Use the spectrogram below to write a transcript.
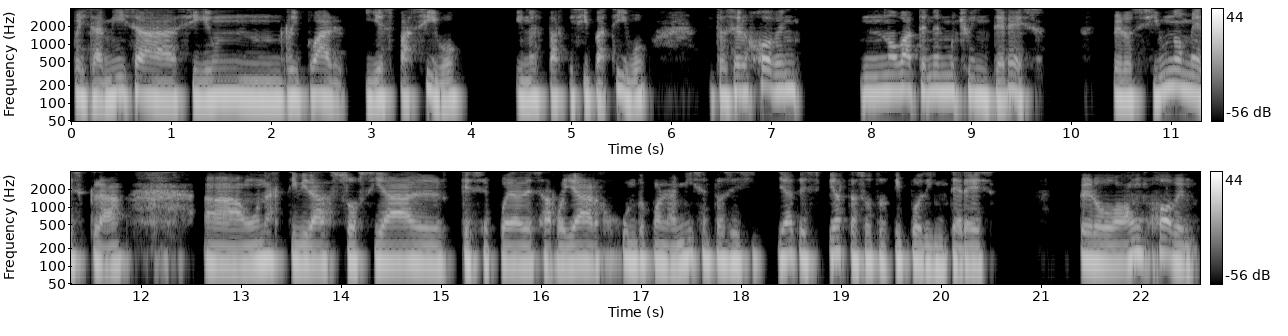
pues la misa sigue un ritual y es pasivo y no es participativo, entonces el joven no va a tener mucho interés. Pero si uno mezcla a una actividad social que se pueda desarrollar junto con la misa, entonces ya despiertas otro tipo de interés. Pero a un joven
